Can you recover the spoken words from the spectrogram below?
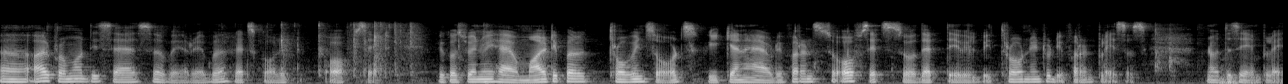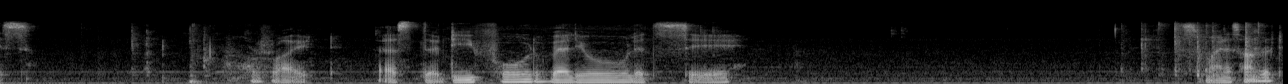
Uh, I'll promote this as a variable. Let's call it offset. Because when we have multiple throwing swords we can have different offsets so that they will be thrown into different places not the same place. Alright. As the default value let's say minus 100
